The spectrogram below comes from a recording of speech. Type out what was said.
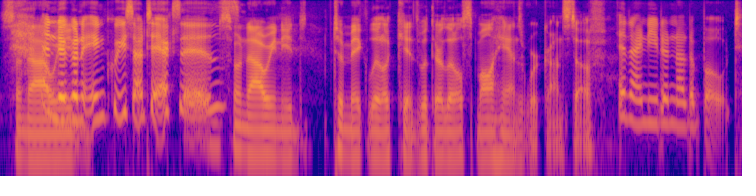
So now and they're going to increase our taxes. So now we need to make little kids with their little small hands work on stuff. and I need another boat.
